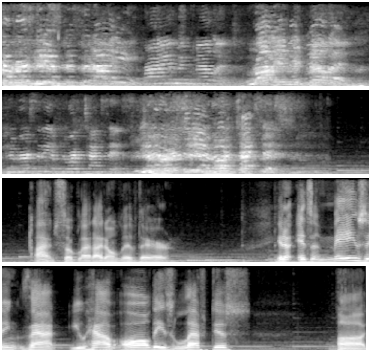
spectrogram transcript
University of Cincinnati. University of North Texas. I am so glad I don't live there. You know, it's amazing that you have all these leftist, uh,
